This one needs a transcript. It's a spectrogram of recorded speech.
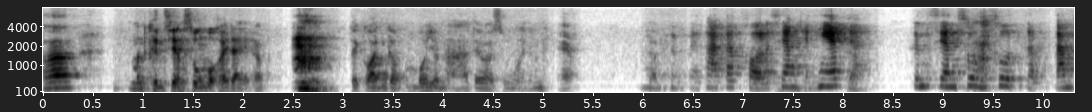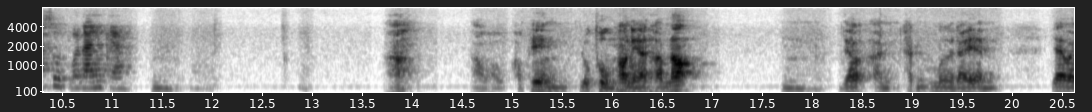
ภามันขึ้นเสียงสูงบ่ค่อยได้ครับ แต่ก่อนกับบ่ยนหา แต่ว่าสูงกว่านี้มันแหบ ครับเพิ่นไปพาตัดคอแล้วเสียงจะแฮดจ้ะขึ้นเสียงสูงสุดกับต่ำสุดบ่ได้จ้ะอืมเอา เอาเอาเอาเพลงลูกทุ่งเฮาเนี่ยนะครับเนาะอืมเดี๋ยวอันคันมือใดอันย่ายไว้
